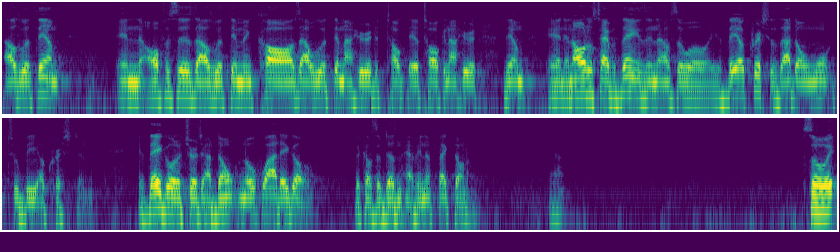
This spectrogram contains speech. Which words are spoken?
I was with them in the offices. I was with them in cars. I was with them. I heard the talk. They were talking. I heard them and, and all those type of things. And I said, well, if they are Christians, I don't want to be a Christian. If they go to church, I don't know why they go because it doesn't have any effect on them. You know? So it,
